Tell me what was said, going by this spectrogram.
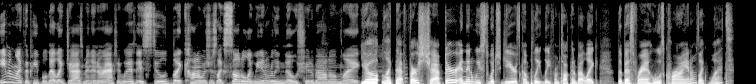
even like the people that like jasmine interacted with it still like kind of was just like subtle like we didn't really know shit about them like Yo, like that first chapter, and then we switched gears completely from talking about like the best friend who was crying. I was like, what?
